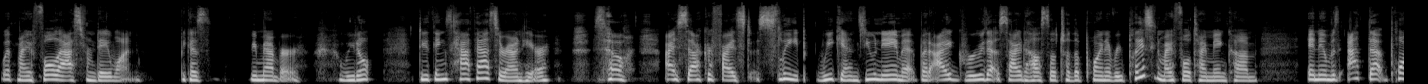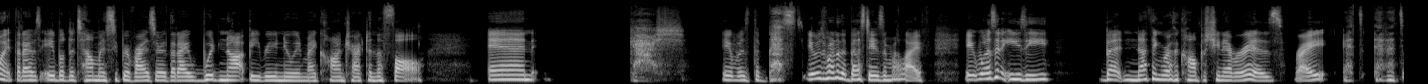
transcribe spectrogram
with my full ass from day one because remember, we don't do things half ass around here. So I sacrificed sleep, weekends, you name it, but I grew that side hustle to the point of replacing my full time income. And it was at that point that I was able to tell my supervisor that I would not be renewing my contract in the fall. And gosh, it was the best. It was one of the best days of my life. It wasn't easy, but nothing worth accomplishing ever is, right? It's and it's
